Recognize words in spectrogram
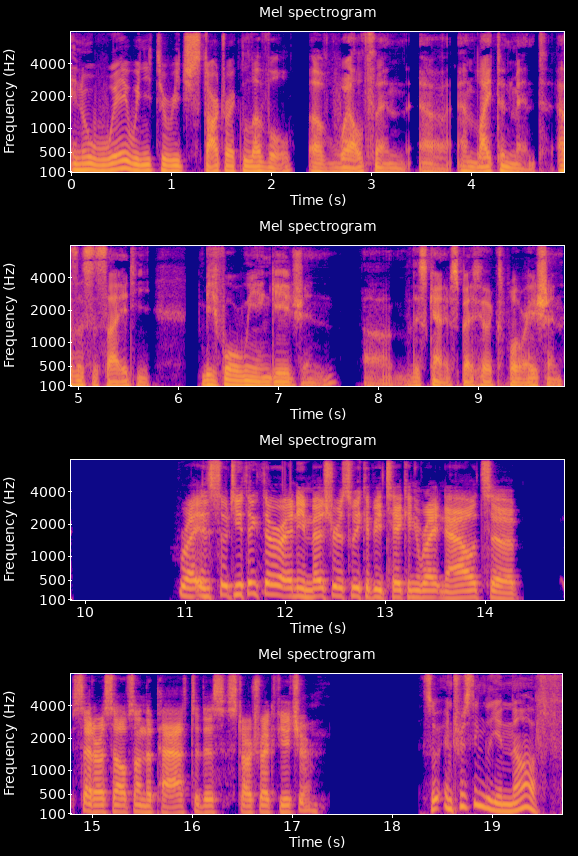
in a way, we need to reach Star Trek level of wealth and uh, enlightenment as a society before we engage in uh, this kind of space exploration. Right. And so, do you think there are any measures we could be taking right now to set ourselves on the path to this Star Trek future? So, interestingly enough,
